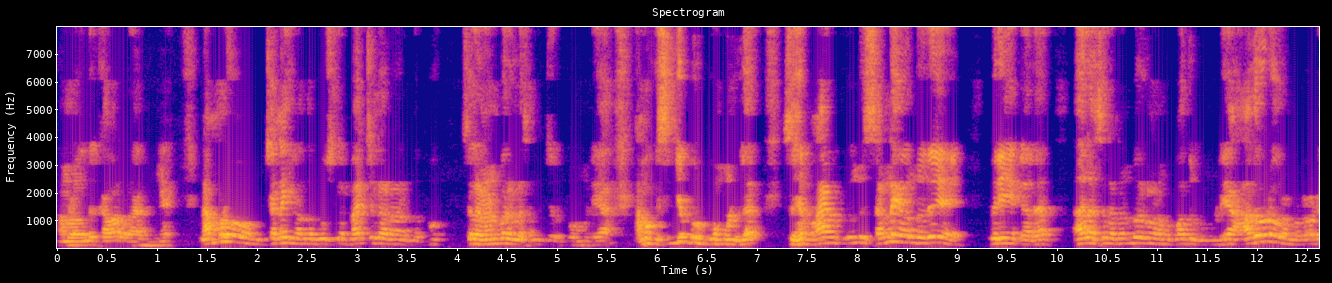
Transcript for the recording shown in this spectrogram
நம்மளை வந்து கவர்றாங்க நம்மளும் சென்னைக்கு வந்த புதுசுல பேச்சுலரா இருந்தப்போ சில நண்பர்களை சந்திச்சிருப்போம் இல்லையா? நமக்கு சிங்கப்பூர் போக முடியல. மாயத்துல இருந்து சென்னை வந்தது பெரிய கதை. அதுல சில நண்பர்கள் நம்ம பார்த்துருப்போம் இல்லையா? அதோட நம்மளோட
